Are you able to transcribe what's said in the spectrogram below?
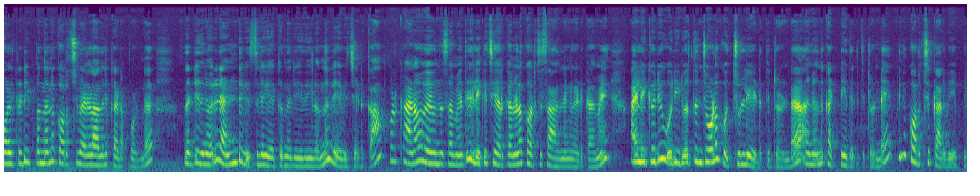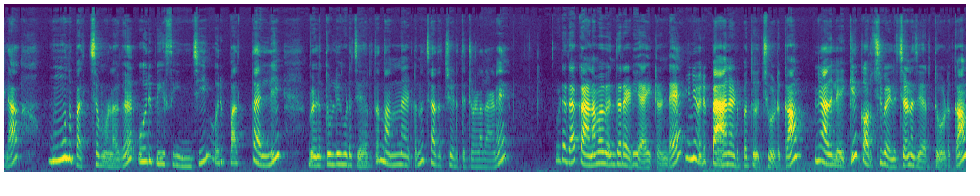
ഓൾറെഡി ഇപ്പം തന്നെ കുറച്ച് വെള്ളം അതിൽ കിടപ്പുണ്ട്. എന്നിട്ട് ഇതിനൊരു രണ്ട് വിസിൽ കേൾക്കുന്ന രീതിയിലൊന്ന് വേവിച്ചെടുക്കാം. അപ്പോൾ കണവ് വേവുന്ന സമയത്ത് ഇതിലേക്ക് ചേർക്കാനുള്ള കുറച്ച് സാധനങ്ങൾ എടുക്കാമേ. അതിലേക്കൊരു ഒരു ഇരുപത്തഞ്ചോളം കൊച്ചുള്ളി എടുത്തിട്ടുണ്ട്. അതിനൊന്ന് കട്ട് ചെയ്തെടുത്തിട്ടുണ്ട്. പിന്നെ കുറച്ച് കറിവേപ്പില മൂന്ന് പച്ചമുളക് ഒരു പീസ് ഇഞ്ചി ഒരു പത്തല്ലി വെളുത്തുള്ളിയും കൂടെ ചേർത്ത് നന്നായിട്ടൊന്ന് ചതച്ചെടുത്തിട്ടുള്ളതാണ്. ഇവിടെ ഇതാ കണവ വെന്ത് റെഡി ആയിട്ടുണ്ട്. ഇനി ഒരു പാൻ അടുപ്പത്ത് വെച്ച് കൊടുക്കാം. ഇനി അതിലേക്ക് കുറച്ച് വെളിച്ചെണ്ണ ചേർത്ത് കൊടുക്കാം.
